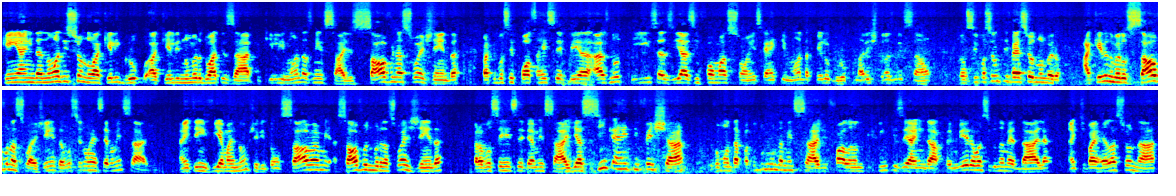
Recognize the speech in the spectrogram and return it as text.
Quem ainda não adicionou aquele grupo, aquele número do WhatsApp que lhe manda as mensagens, salve na sua agenda para que você possa receber as notícias e as informações que a gente manda pelo grupo na lista de transmissão. Então, se você não tiver seu número, aquele número salvo na sua agenda, você não recebe a mensagem. A gente envia, mas não chega. Então, salve, salve o número na sua agenda para você receber a mensagem. E assim que a gente fechar, vou mandar para todo mundo a mensagem falando que quem quiser ainda a primeira ou a segunda medalha, a gente vai relacionar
